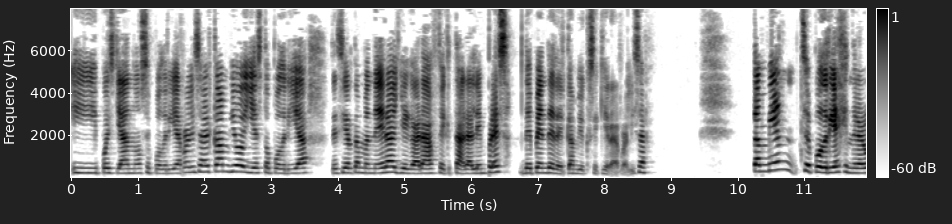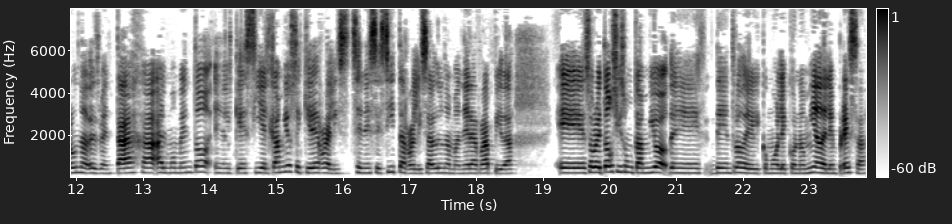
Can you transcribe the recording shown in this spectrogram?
y pues ya no se podría realizar el cambio y esto podría de cierta manera llegar a afectar a la empresa. Depende del cambio que se quiera realizar. También se podría generar una desventaja al momento en el que si el cambio se quiere se necesita realizar de una manera rápida, eh, sobre todo si es un cambio de, dentro de como la economía de la empresa,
